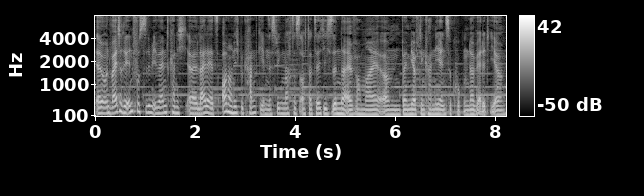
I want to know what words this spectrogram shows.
äh, und weitere Infos zu dem Event kann ich äh, leider jetzt auch noch nicht bekannt geben. Deswegen macht es auch tatsächlich Sinn, da einfach mal ähm, bei mir auf den Kanälen zu gucken. Da werdet ihr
